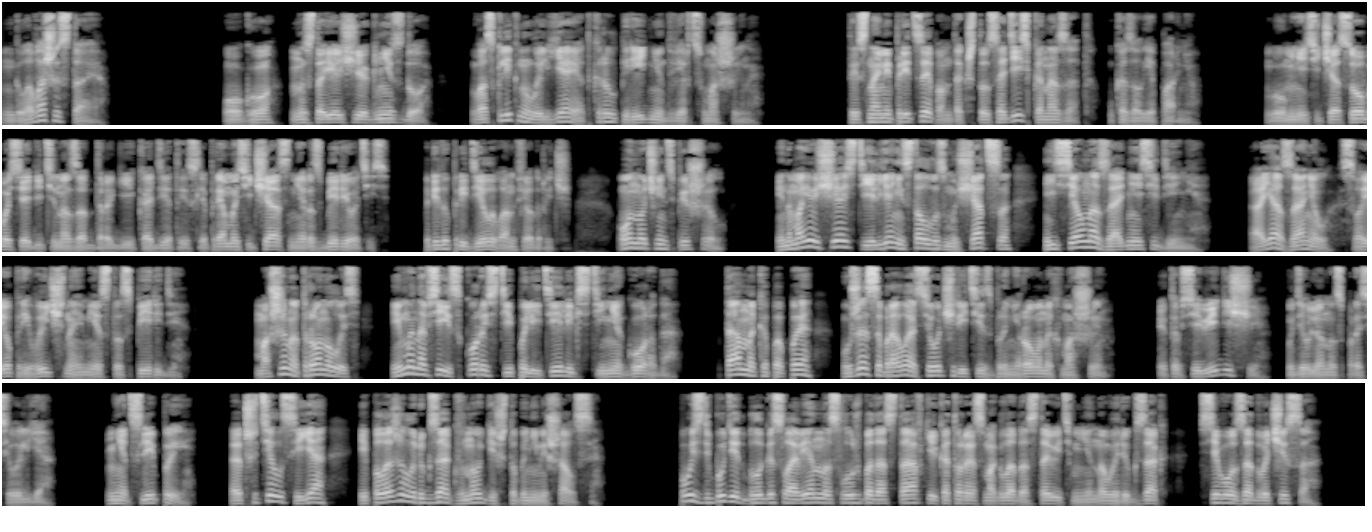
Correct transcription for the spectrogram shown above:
Глава шестая. «Ого, настоящее гнездо!» — воскликнул Илья и открыл переднюю дверцу машины. «Ты с нами прицепом, так что садись-ка назад», — указал я парню. «Вы у меня сейчас оба сядете назад, дорогие кадеты, если прямо сейчас не разберетесь», — предупредил Иван Федорович. Он очень спешил. И на мое счастье Илья не стал возмущаться и сел на заднее сиденье. А я занял свое привычное место спереди. Машина тронулась, и мы на всей скорости полетели к стене города. Там на КПП уже собралась очередь из бронированных машин. «Это всевидящие?» — удивленно спросил Илья. «Нет, слепые». Отшутился я и положил рюкзак в ноги, чтобы не мешался. Пусть будет благословенна служба доставки, которая смогла доставить мне новый рюкзак всего за два часа.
